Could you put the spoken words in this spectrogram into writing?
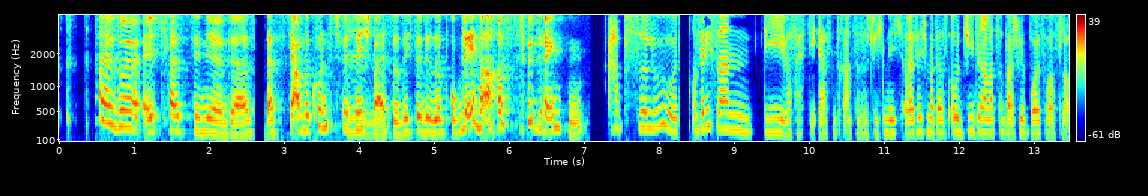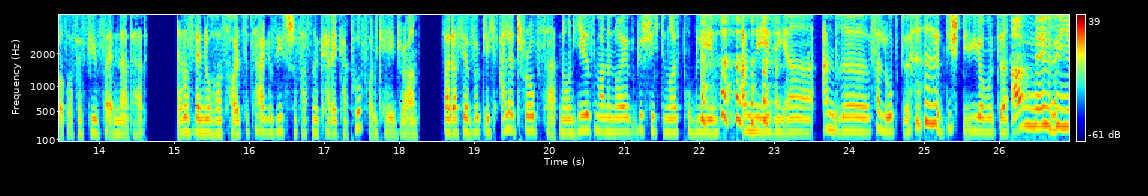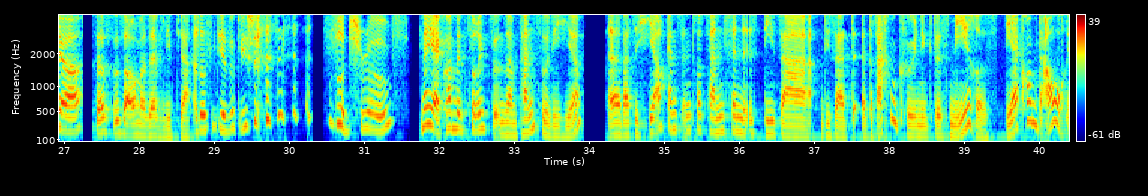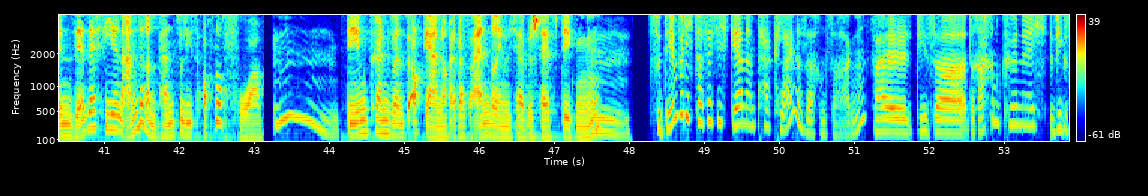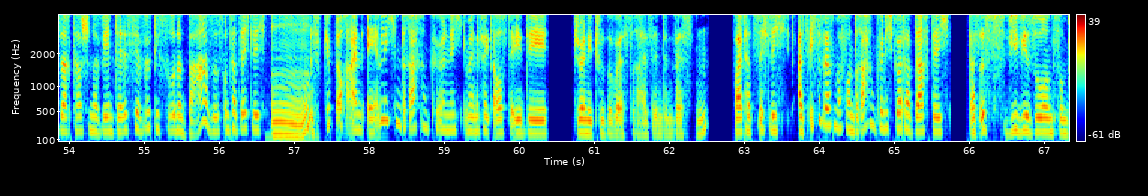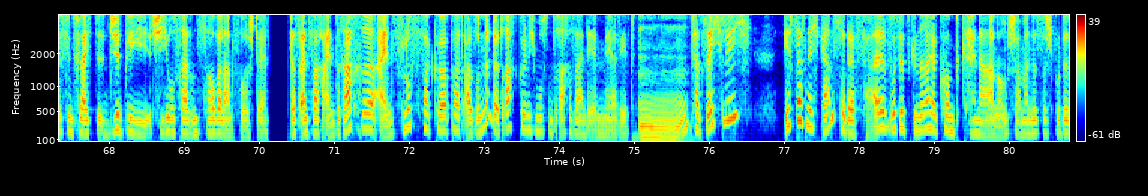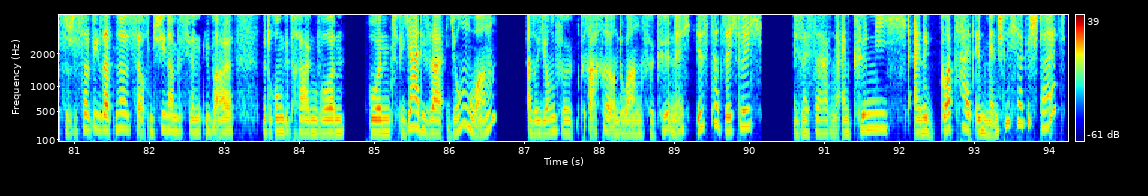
Also echt faszinierend, das. Das ist ja auch eine Kunst für mhm. sich, weißt du, sich so diese Probleme auszudenken. Absolut. Und wenn ich so an die, was heißt die ersten Dramas, das ist natürlich nicht, aber sag ich mal das OG-Drama zum Beispiel Boys Over Flowers, was ja viel verändert hat. Das ist, wenn du es heutzutage siehst, schon fast eine Karikatur von K-Dram weil das ja wirklich alle Tropes hatten und jedes Mal eine neue Geschichte, neues Problem. Amnesia, andere Verlobte, die Schwiegermutter. Amnesia. Das ist auch mal sehr beliebt, ja. Also es sind hier wirklich schon so Tropes. Naja, kommen wir zurück zu unserem Panzuli hier. Äh, was ich hier auch ganz interessant finde, ist dieser, dieser Drachenkönig des Meeres. Der kommt auch in sehr, sehr vielen anderen Panzulis auch noch vor. Mm. Dem können wir uns auch gern noch etwas eindringlicher beschäftigen. Mm. Zudem würde ich tatsächlich gerne ein paar kleine Sachen sagen, weil dieser Drachenkönig, wie gesagt, da schon erwähnt, der ist ja wirklich so eine Basis und tatsächlich, mhm. es gibt auch einen ähnlichen Drachenkönig im Endeffekt aus der Idee Journey to the West, Reise in den Westen, weil tatsächlich, als ich das erstmal von Drachenkönig gehört habe, dachte ich, das ist, wie wir so uns so ein bisschen vielleicht Ghibli, Chihiros Reise ins Zauberland vorstellen. Dass einfach ein Drache einen Fluss verkörpert, also ne, der Drachkönig muss ein Drache sein, der im Meer lebt. Mhm. Tatsächlich ist das nicht ganz so der Fall? Wo es jetzt genau herkommt, keine Ahnung, schamanistisch, buddhistisch. Das ist halt, wie gesagt, ne, ist ja auch in China ein bisschen überall mit rumgetragen worden. Und ja, dieser Yongwang, also Yong für Drache und Wang für König, ist tatsächlich, wie soll ich sagen, ein König, eine Gottheit in menschlicher Gestalt,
